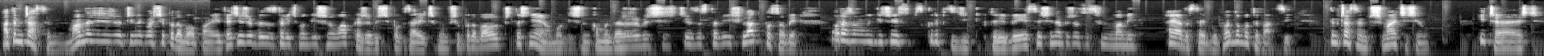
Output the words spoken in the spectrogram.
A tymczasem, mam nadzieję, że odcinek Wam się podobał. Pamiętajcie, żeby zostawić magiczną łapkę, żebyście pokazali, czy Wam się podobało, czy też nie. O magicznym komentarzu, żebyście zostawili ślad po sobie. Oraz o magicznej subskrypcji, dzięki której Wy jesteście na bieżąco z filmami, a ja dostaję bufa do motywacji. Tymczasem trzymajcie się i cześć!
